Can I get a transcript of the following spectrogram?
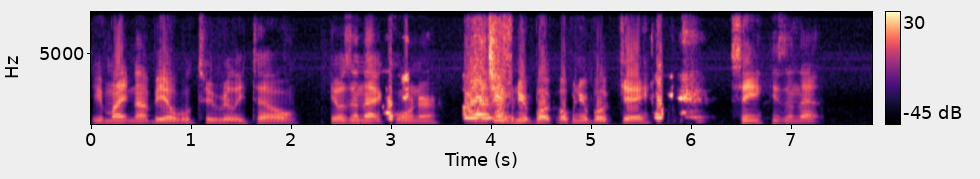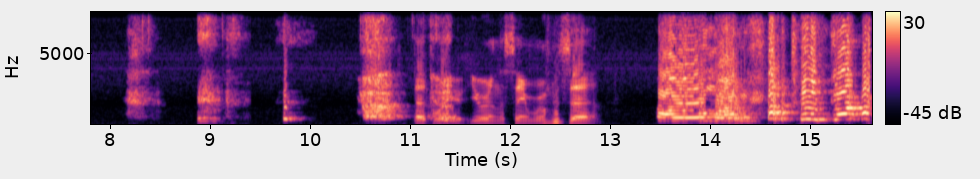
You might not be able to really tell. He was in that corner. Oh, just. Open your book. Open your book, Jay. Oh, see, he's in that. That's where you, you were in the same room as that. Oh my fucking god.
